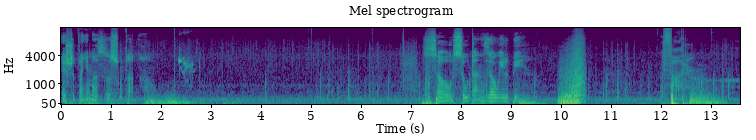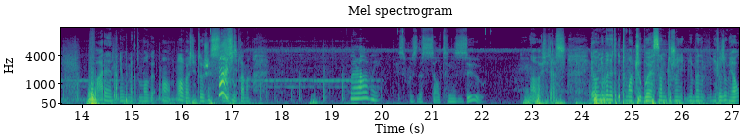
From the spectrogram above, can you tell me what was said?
jeszcze tutaj nie ma Zosutana. So Sultan Zo will be Far. Farer, nie wiem jak to mogę. O, no właśnie, to już jest? Sultana. Where are we? This was the Sultan's zoo. No właśnie, teraz ja nie będę tego tłumaczył, bo ja sam dużo nie, nie będę nie rozumiał.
